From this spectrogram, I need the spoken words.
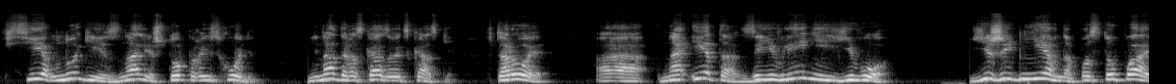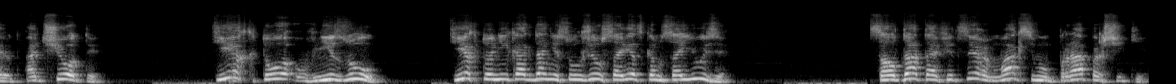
все, многие знали, что происходит. Не надо рассказывать сказки. Второе, а, на это заявление его ежедневно поступают отчеты тех, кто внизу, Тех, кто никогда не служил в Советском Союзе, солдаты, офицеры, максимум прапорщики,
